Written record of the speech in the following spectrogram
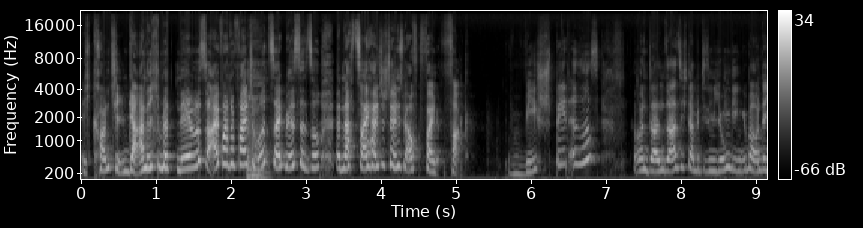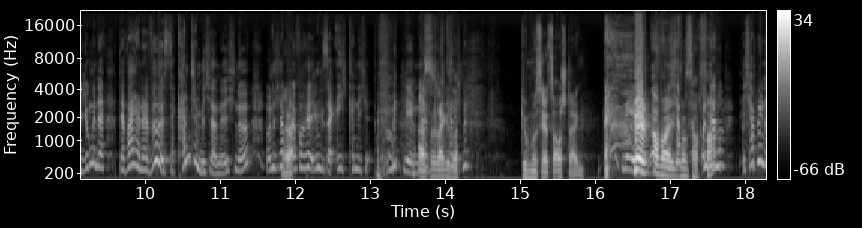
Ich konnte ihn gar nicht mitnehmen. Es war einfach eine falsche Uhrzeit. Mir ist dann so, nach zwei Haltestellen ist mir aufgefallen, fuck, wie spät ist es? Und dann saß ich da mit diesem Jungen gegenüber und der Junge, der, der war ja nervös, der kannte mich ja nicht, ne? Und ich habe Ja. einfach ihm gesagt, ey, ich kann dich mitnehmen. Ne? Hast du ich dann kann dich gesagt, Du musst jetzt aussteigen. Nee, Aber ich hab- muss noch und dann, fahren. Ich habe ihn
